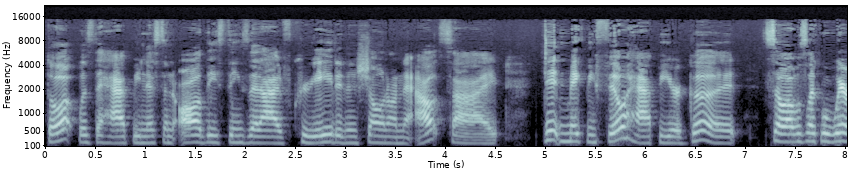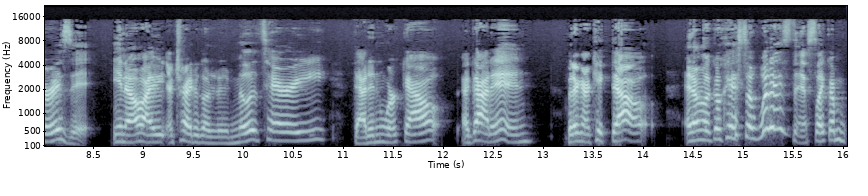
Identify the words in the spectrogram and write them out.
thought was the happiness and all these things that I've created and shown on the outside didn't make me feel happy or good. So I was like, well, where is it? You know, I, I tried to go to the military. That didn't work out. I got in, but I got kicked out. And I'm like, okay, so what is this? Like, I'm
